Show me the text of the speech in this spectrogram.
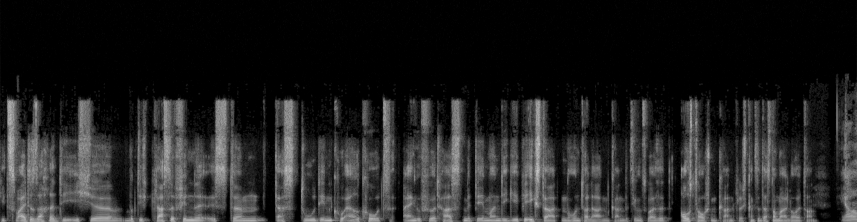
Die zweite Sache, die ich äh, wirklich klasse finde, ist, ähm, dass du den QR-Code eingeführt hast, mit dem man die GPX-Daten runterladen kann, beziehungsweise austauschen kann. Vielleicht kannst du das nochmal erläutern. Ja,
